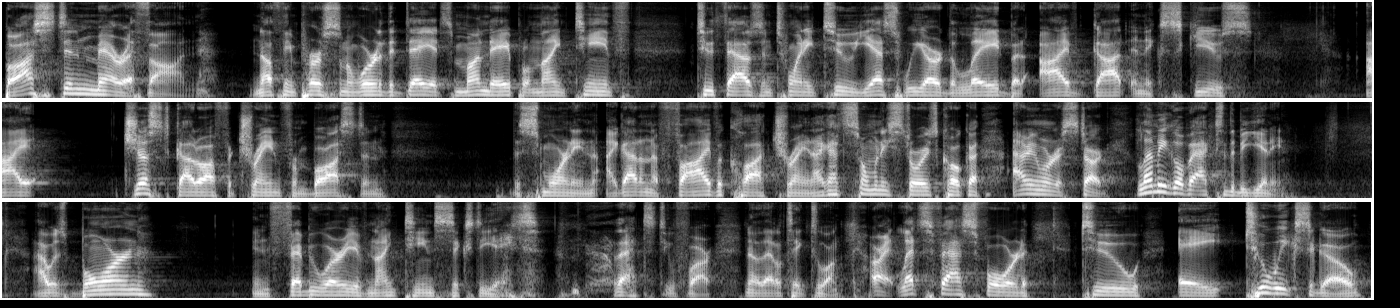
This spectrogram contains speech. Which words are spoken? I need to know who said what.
Speaker 1: Boston Marathon. Nothing personal word of the day. It's Monday, April 19th, 2022. Yes, we are delayed, but I've got an excuse. I just got off a train from Boston this morning. I got on a five o'clock train. I got so many stories, Coca. I don't even want to start. Let me go back to the beginning. I was born in February of 1968. That's too far. No, that'll take too long. All right, let's fast forward to a two weeks ago.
